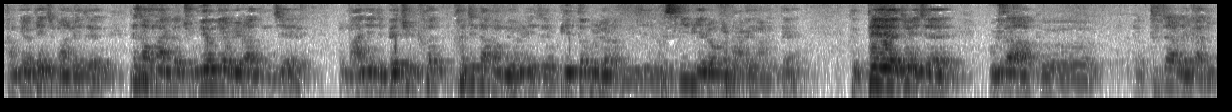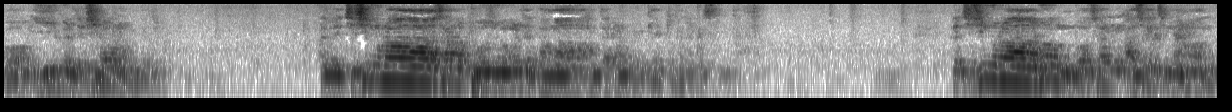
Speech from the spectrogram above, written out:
관계 없겠지만, 이제 회사가 많으니까 중견기업이라든지, 많이 이제 매출이 커, 커진다 하면 이제 BW라든지 CB 이런 걸 발행하는데, 그때도 이제 우리가 그 투자를 해가지고 이익을 이제 쉐어를 하는 거죠. 그 다음에 지식문화 산업 보증을 이제 강화한다는 그런 계획도 가지고 있습니다. 그 지식문화는 뭐 잘 아시겠지만은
